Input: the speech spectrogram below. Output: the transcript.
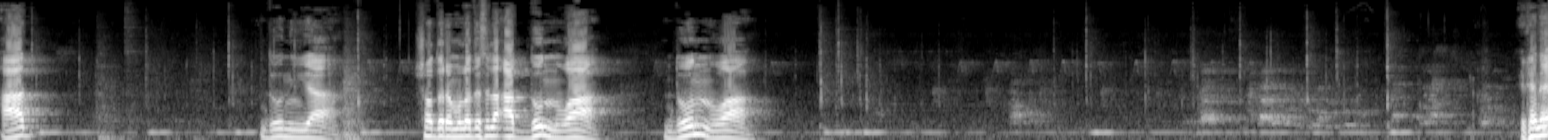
আদ দুনিয়া। শব্দটা মূলত ছিল আদ দুন ওয়া। দুন ওয়া। এখানে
